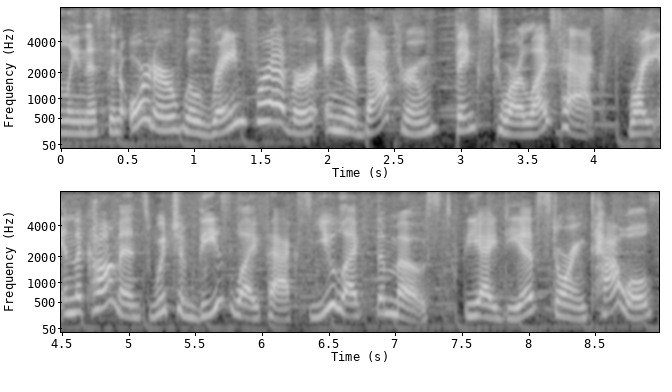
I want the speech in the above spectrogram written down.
Cleanliness and order will reign forever in your bathroom thanks to our life hacks. Write in the comments which of these life hacks you liked the most. The idea of storing towels,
